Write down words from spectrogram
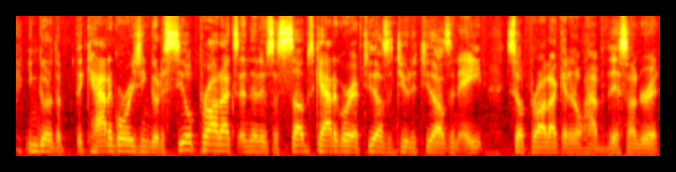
You can go to the, the categories. You can go to sealed products and then there's a subs category of 2002 to 2008 sealed product and it'll have this under it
